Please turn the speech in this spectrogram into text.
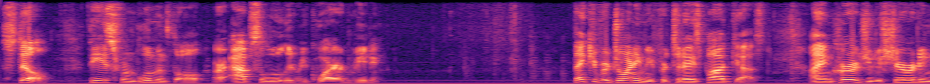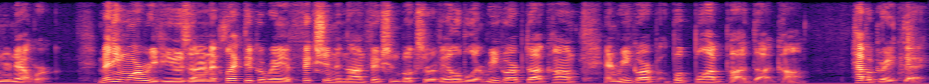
Still, these from Blumenthal are absolutely required reading. Thank you for joining me for today's podcast. I encourage you to share it in your network. Many more reviews on an eclectic array of fiction and nonfiction books are available at regarp.com and regarpbookblogpod.com. Have a great day.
